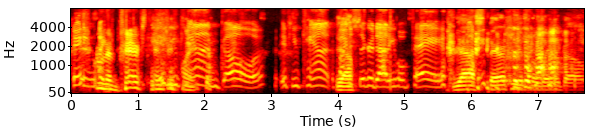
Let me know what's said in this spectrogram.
thing. on like, the very if entry you point can go if you can't find Yeah. a sugar daddy who'll pay yes Like- therapy is the way to go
